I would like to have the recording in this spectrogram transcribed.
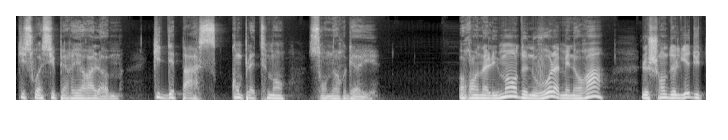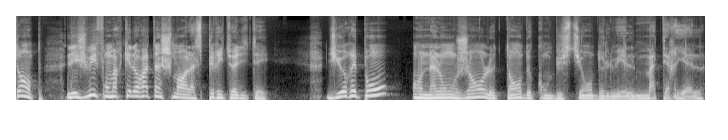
qui soit supérieure à l'homme, qui dépasse complètement son orgueil. Or, en allumant de nouveau la menorah, le chandelier du temple, les Juifs ont marqué leur attachement à la spiritualité. Dieu répond en allongeant le temps de combustion de l'huile matérielle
